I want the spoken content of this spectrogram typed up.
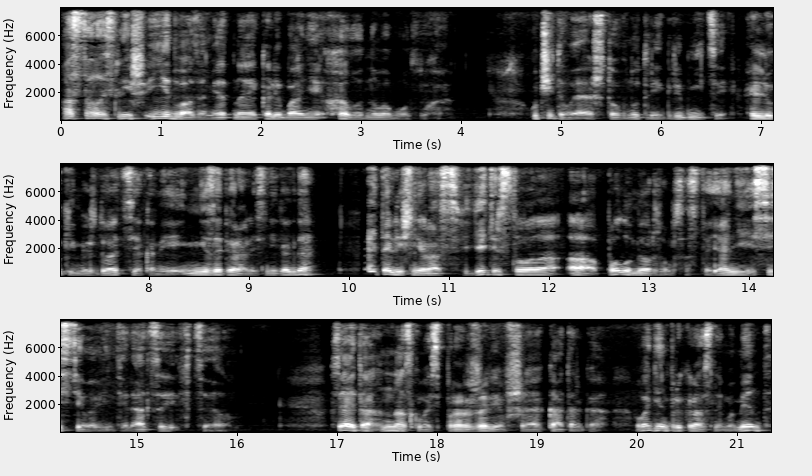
осталось лишь едва заметное колебание холодного воздуха. Учитывая, что внутри грибницы люки между отсеками не запирались никогда, это лишний раз свидетельствовало о полумертвом состоянии системы вентиляции в целом. Вся эта насквозь проржавевшая каторга в один прекрасный момент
